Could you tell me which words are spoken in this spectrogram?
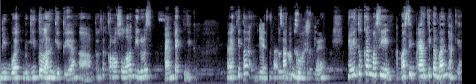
dibuat begitulah gitu ya. Nah, terus Rasulullah tidur pendek gitu. Nah, kita ya, sanggup gitu ya. Ya itu kan masih masih PR kita banyak ya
